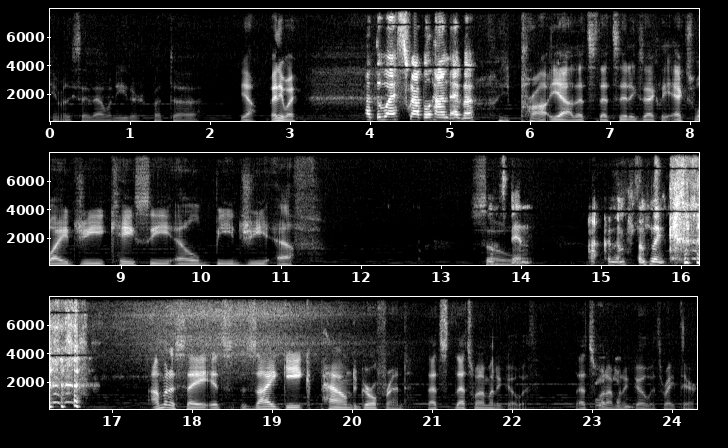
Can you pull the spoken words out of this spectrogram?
can't really say that one either. But uh, yeah. Anyway, had the worst Scrabble hand ever. Pro- yeah, that's that's it exactly. X Y G K C L B G F. So must be an acronym something. I'm gonna say it's Zygeek Pound Girlfriend. That's that's what I'm gonna go with. That's what I'm going to go with right there.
